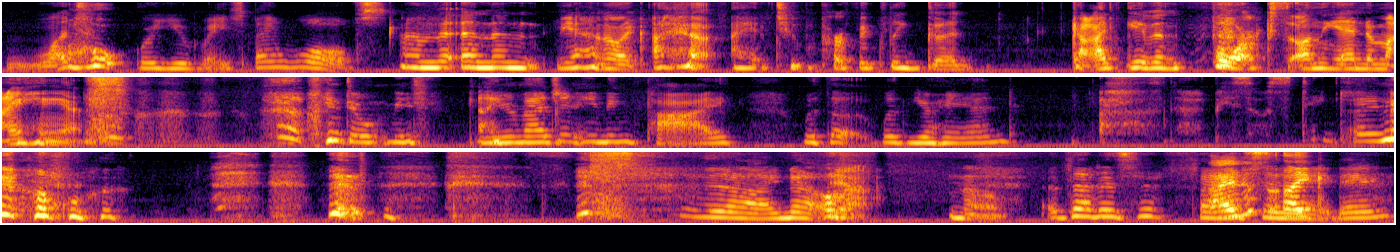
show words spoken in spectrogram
what? Oh, were you raised by wolves? And, th- and then, yeah, like, I have, I have two perfectly good, God given forks on the end of my hand. I don't need. Can you imagine eating pie with a with your hand? Oh, that'd be so stinky. I know. yeah, I know. Yeah. No. That is I just, like- fascinating.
